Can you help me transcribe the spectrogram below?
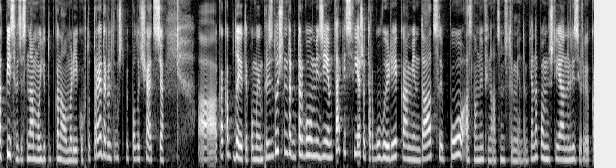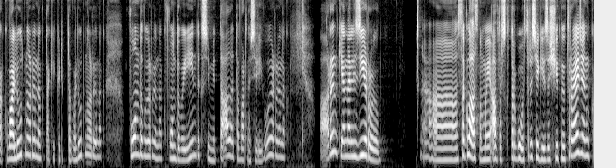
подписывайтесь на мой YouTube-канал Мария Кухта Трейдер для того, чтобы получать а, как апдейты по моим предыдущим торговым идеям, так и свежие торговые рекомендации по основным финансовым инструментам. Я напомню, что я анализирую как валютный рынок, так и криптовалютный рынок, фондовый рынок, фондовые индексы, металлы, товарно-сырьевой рынок. А, рынки анализирую согласно моей авторской торговой стратегии защитный трейдинг,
